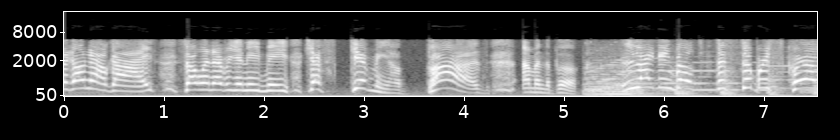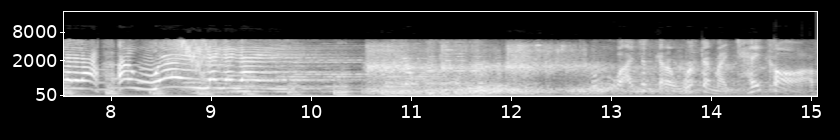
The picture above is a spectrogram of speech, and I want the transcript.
Gotta go now, guys. So whenever you need me, just give me a buzz. I'm in the book. Lightning Bolt, the Super Squirrel, la, la, la, away! Yay, yay, yay! Ooh, I just gotta work on my takeoff.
